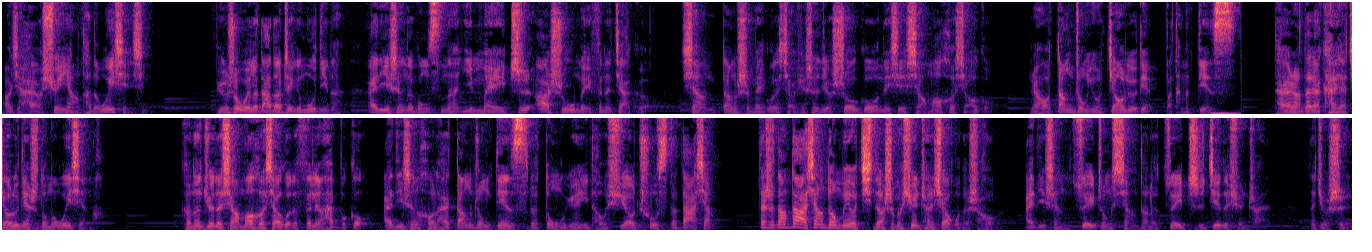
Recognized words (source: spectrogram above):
而且还要宣扬它的危险性。比如说，为了达到这个目的呢，爱迪生的公司呢以每只二十五美分的价格。像当时美国的小学生就收购那些小猫和小狗，然后当众用交流电把它们电死。他要让大家看一下交流电是多么危险嘛。可能觉得小猫和小狗的分量还不够，爱迪生后来还当众电死了动物园一头需要处死的大象。但是当大象都没有起到什么宣传效果的时候，爱迪生最终想到了最直接的宣传，那就是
